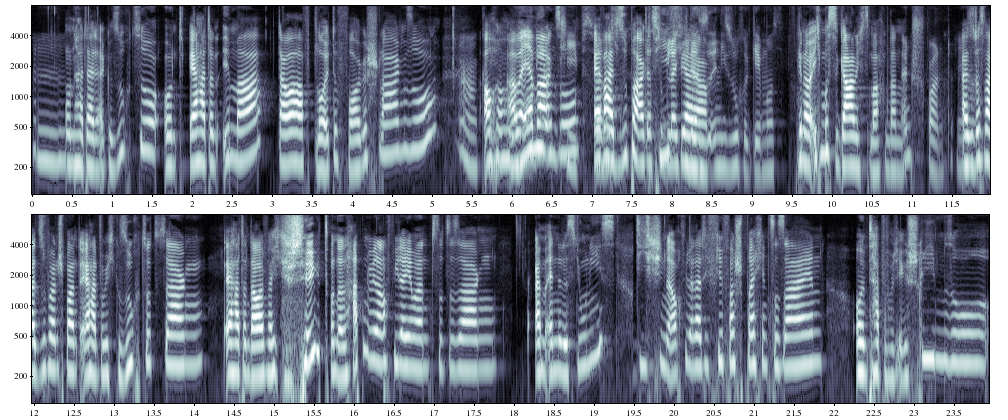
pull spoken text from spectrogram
Mhm. und hat halt gesucht so und er hat dann immer dauerhaft Leute vorgeschlagen so, Ah, okay. auch noch Aber er Juli war aktiv. so. Er war halt super Dass du aktiv, gleich ja, wieder ja. so in die Suche gehen musst. Genau, ich musste gar nichts machen dann. Entspannt. Ja. Also das war halt super entspannt. Er hat wirklich gesucht sozusagen. Er hat dann dauernd welche geschickt und dann hatten wir dann auch wieder jemand sozusagen am Ende des Junis. Die schien auch wieder relativ vielversprechend zu sein und habe mit ihr geschrieben so.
